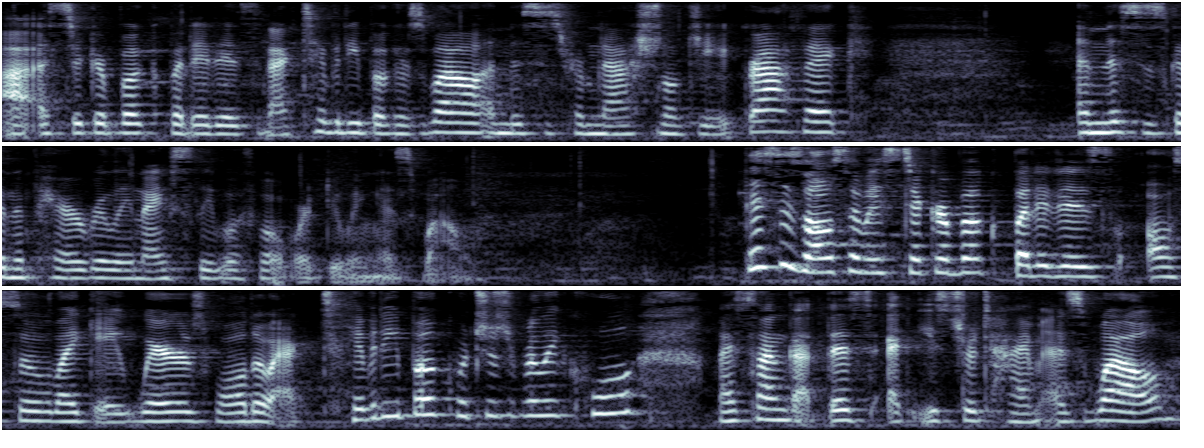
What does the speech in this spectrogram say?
uh, a sticker book, but it is an activity book as well. And this is from National Geographic. And this is gonna pair really nicely with what we're doing as well. This is also a sticker book, but it is also like a Where's Waldo activity book, which is really cool. My son got this at Easter time as well.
